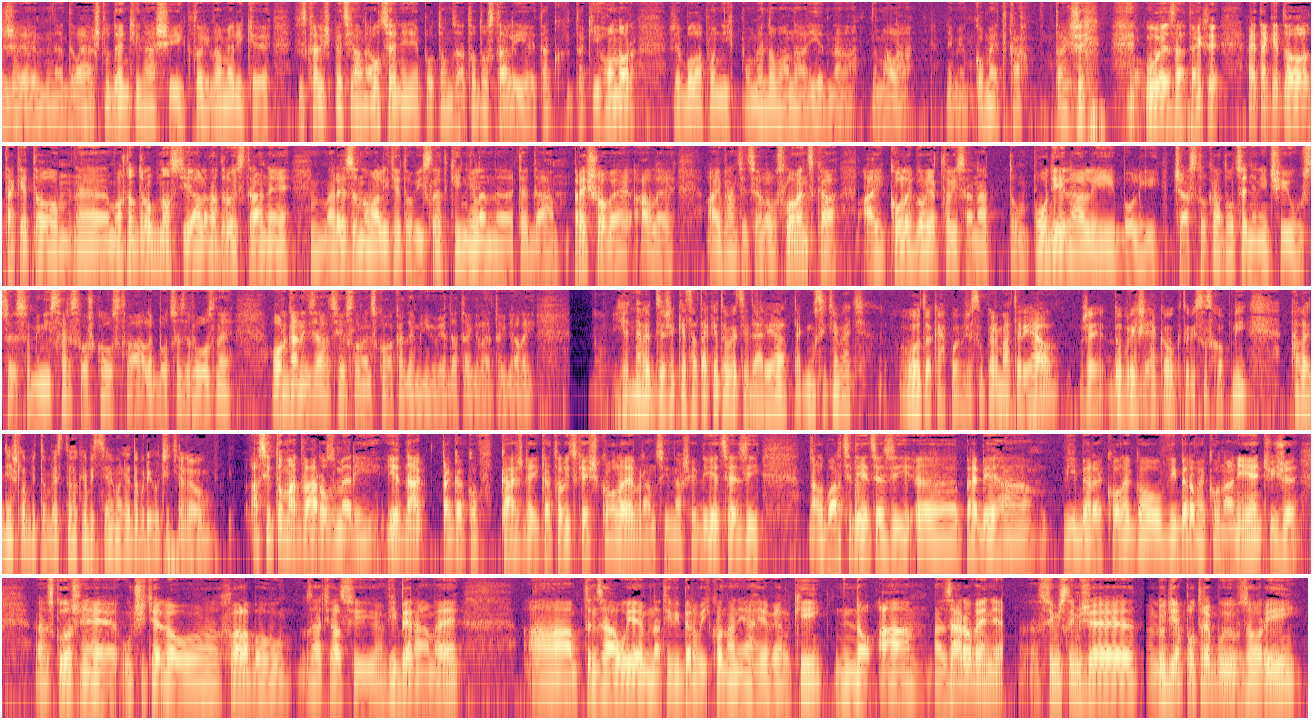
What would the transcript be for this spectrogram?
že dvaja študenti naši, ktorí v Amerike získali špeciálne ocenenie, potom za to dostali aj taký, taký honor, že bola po nich pomenovaná jedna malá neviem, kométka takže USA. Takže aj takéto, takéto e, možno drobnosti, ale na druhej strane rezonovali tieto výsledky nielen e, teda Prešove, ale aj v rámci celého Slovenska. Aj kolegovia, ktorí sa na tom podielali, boli častokrát ocenení či už cez ministerstvo školstva alebo cez rôzne organizácie, Slovenskú akadémiu vied a tak ďalej a tak ďalej. Jedna vec je, že keď sa takéto veci daria, tak musíte mať v úvodzokách poviem, že super materiál, že dobrých žiakov, ktorí sú schopní, ale nešlo by to bez toho, keby ste nemali dobrých učiteľov. Asi to má dva rozmery. Jednak tak ako v každej katolíckej škole v rámci našej diecézy alebo arcidiecezy e, prebieha výbere kolegov výberové konanie, čiže e, skutočne učiteľov, chvala Bohu, zatiaľ si vyberáme a ten záujem na tých výberových konaniach je veľký. No a zároveň si myslím, že ľudia potrebujú vzory,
